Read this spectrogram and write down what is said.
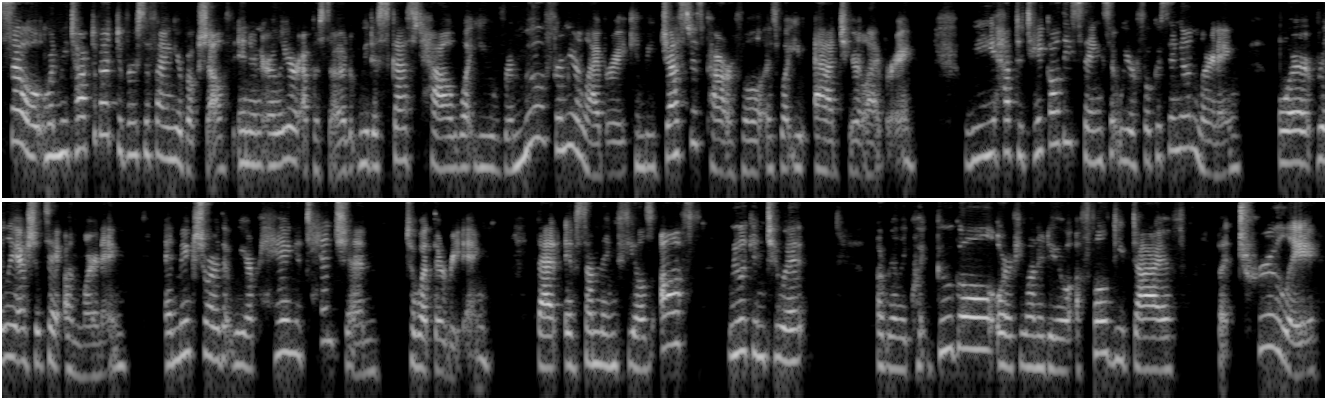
So, when we talked about diversifying your bookshelf in an earlier episode, we discussed how what you remove from your library can be just as powerful as what you add to your library. We have to take all these things that we are focusing on learning, or really, I should say, unlearning, and make sure that we are paying attention to what they're reading. That if something feels off, we look into it, a really quick Google, or if you want to do a full deep dive, but truly,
